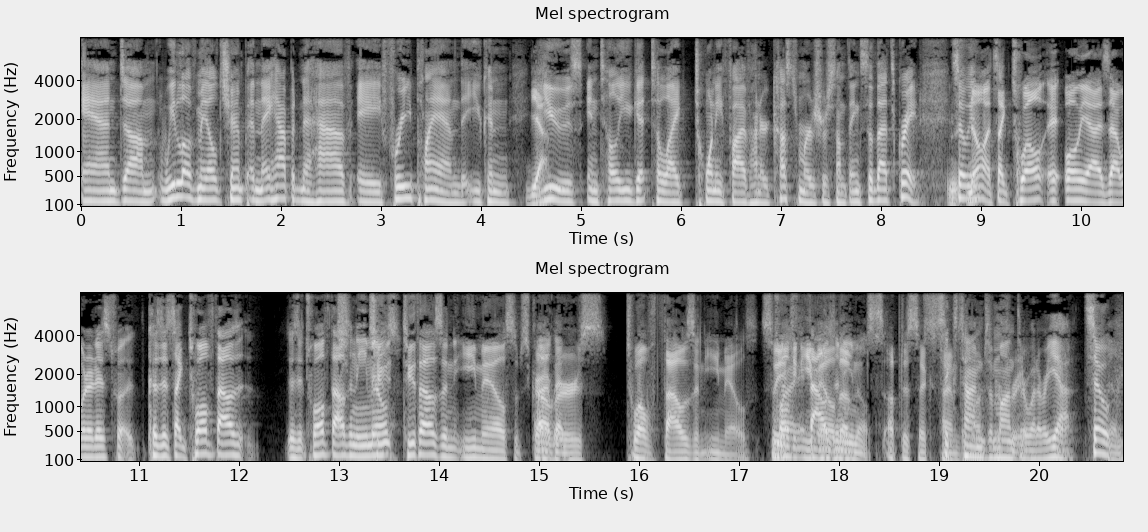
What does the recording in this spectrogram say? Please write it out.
And um, we love MailChimp, and they happen to have a free plan that you can yeah. use until you get to like 2,500 customers or something. So that's great. So No, it, it's like 12. It, oh, yeah. Is that what it is? Because it's like 12,000. Is it 12,000 emails? 2,000 email subscribers. Oh, 12,000 emails. So 12, you can email them emails. up to six, six times, times a month, a month or whatever. Yeah. So yeah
